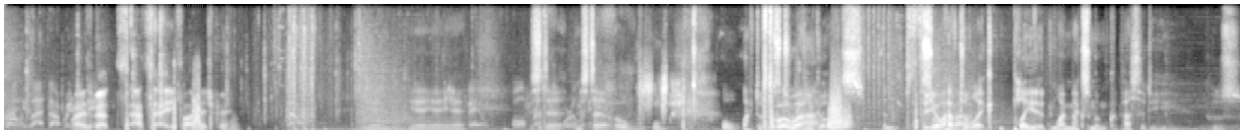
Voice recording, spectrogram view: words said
Friendly, last operator. Well, he's about out to 85 HP. Yeah, yeah, yeah, yeah. Mr. Mr. Oh, oh, oh, I have to Mr. two of you uh, guys. And so I have to, like, play at my maximum capacity. Because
